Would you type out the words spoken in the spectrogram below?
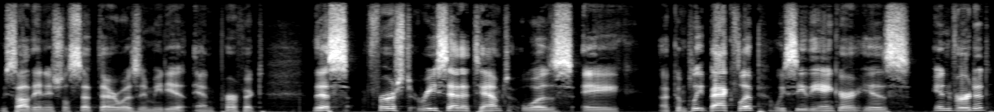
We saw the initial set there was immediate and perfect. This first reset attempt was a, a complete backflip. We see the anchor is inverted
